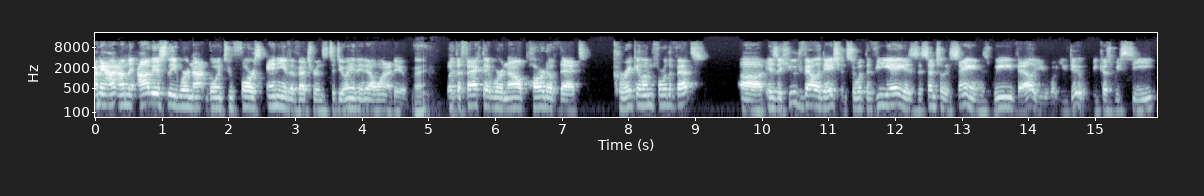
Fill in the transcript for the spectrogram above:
I mean, I, I mean, obviously, we're not going to force any of the veterans to do anything they don't want to do. Right. But the fact that we're now part of that curriculum for the vets uh, is a huge validation. So what the VA is essentially saying is we value what you do because we see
